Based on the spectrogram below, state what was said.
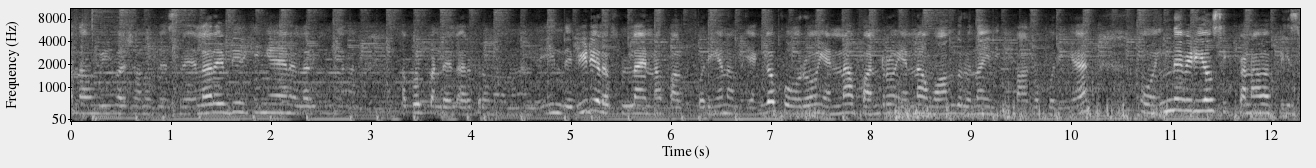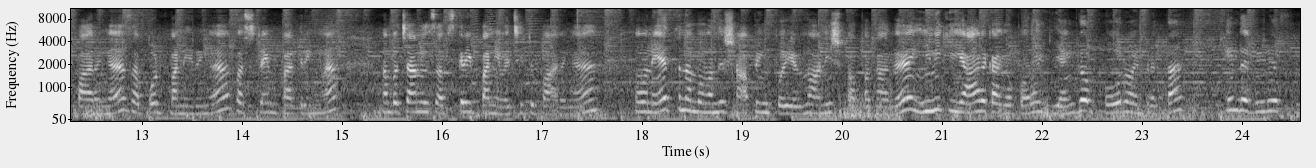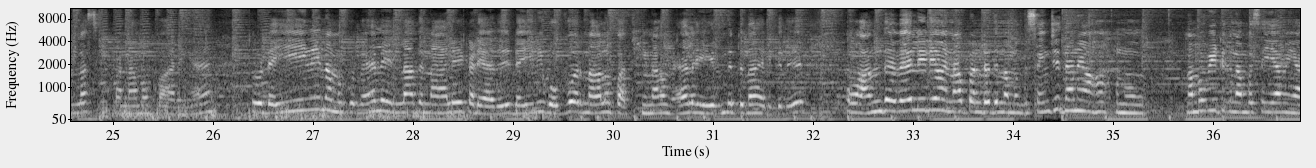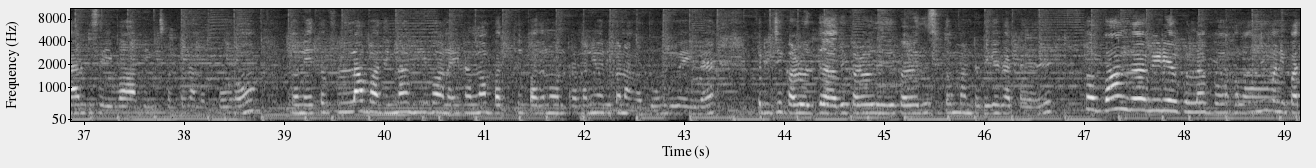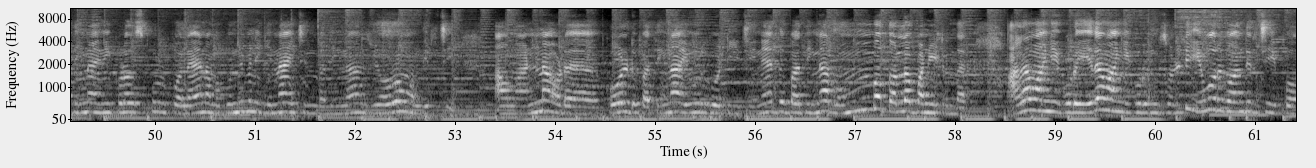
நான் தான் உங்கள் ஈவா ஷானு பேசுகிறேன் எல்லோரும் எப்படி இருக்கீங்க? நல்லா இருக்கீங்க? சப்போர்ட் பண்ணுற எல்லாருக்கும் ரொம்ப ரொம்ப நன்றி. இந்த வீடியோவில் ஃபுல்லாக என்ன பார்க்க போகிறீங்க நம்ம எங்கே போகிறோம் என்ன பண்ணுறோம் என்ன வாங்குறோம் தான் இன்றைக்கி பார்க்க போகிறீங்க ஸோ இந்த வீடியோ ஸ்கிப் பண்ணாமல் ப்ளீஸ் பாருங்கள் சப்போர்ட் பண்ணிடுங்க ஃபஸ்ட் டைம் பார்க்குறீங்கன்னா நம்ம சேனல் சப்ஸ்கிரைப் பண்ணி வச்சுட்டு பாருங்கள் ஸோ நேற்று நம்ம வந்து ஷாப்பிங் போயிருந்தோம் அனிஷ் பாப்பாக்காக. இன்றைக்கி யாருக்காக போகிறோம் எங்கே போகிறோன்றது தான் இந்த வீடியோ ஃபுல்லாக ஸ்கிப் பண்ணாமல் பாருங்கள் ஸோ டெய்லி நமக்கு வேலை இல்லாத நாளே கிடையாது. டெய்லி ஒவ்வொரு நாளும் பார்த்தீங்கன்னா வேலை இருந்துட்டு தான் இருக்குது. ஸோ அந்த வேலையிலையும் என்ன பண்ணுறது நமக்கு செஞ்சு தானே ஆகணும். நம்ம வீட்டுக்கு நம்ம செய்யாமல் யாருக்கு செய்வா அப்படின்னு சொல்லிட்டு நம்ம போகிறோம் ஸோ நேற்று ஃபுல்லாக பார்த்தீங்கன்னா தீபா நைட்டெல்லாம் பத்து பதினொன்றரை மணி வரைக்கும் நாங்கள் தூங்கவே இல்லை. ஃப்ரிட்ஜு கழுவுறது அது கழுவுது இது கழுவுது சுத்தம் பண்ணுறதுக்கே கரெக்டாகுது ஸோ வாங்க வீடியோக்குள்ளே போகலாம். குஞ்சுமணி பார்த்தீங்கன்னா இன்னைக்கு கூட ஸ்கூல் போகல நம்ம குஞ்சுமணிக்கு என்ன ஆயிடுச்சுன்னு பார்த்தீங்கன்னா ஜுரம் வந்துருச்சு. அவங்க அண்ணாவோட கோல்டு பார்த்தீங்கன்னா இவருக்கு ஒட்டிச்சு நேற்று பார்த்தீங்கன்னா ரொம்ப தொல்லை பண்ணிட்டு இருந்தார். அதை வாங்கி கொடு இதை வாங்கி கொடுன்னு சொல்லிட்டு இவருக்கு வந்துருச்சு இப்போ.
